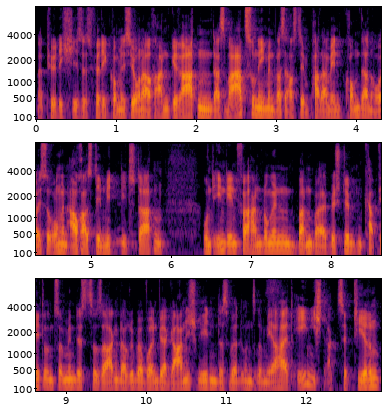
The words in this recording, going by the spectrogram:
natürlich ist es für die Kommission auch angeraten, das wahrzunehmen, was aus dem Parlament kommt an Äußerungen, auch aus den Mitgliedstaaten. Und in den Verhandlungen dann bei bestimmten Kapiteln zumindest zu sagen, darüber wollen wir gar nicht reden, das wird unsere Mehrheit eh nicht akzeptieren.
